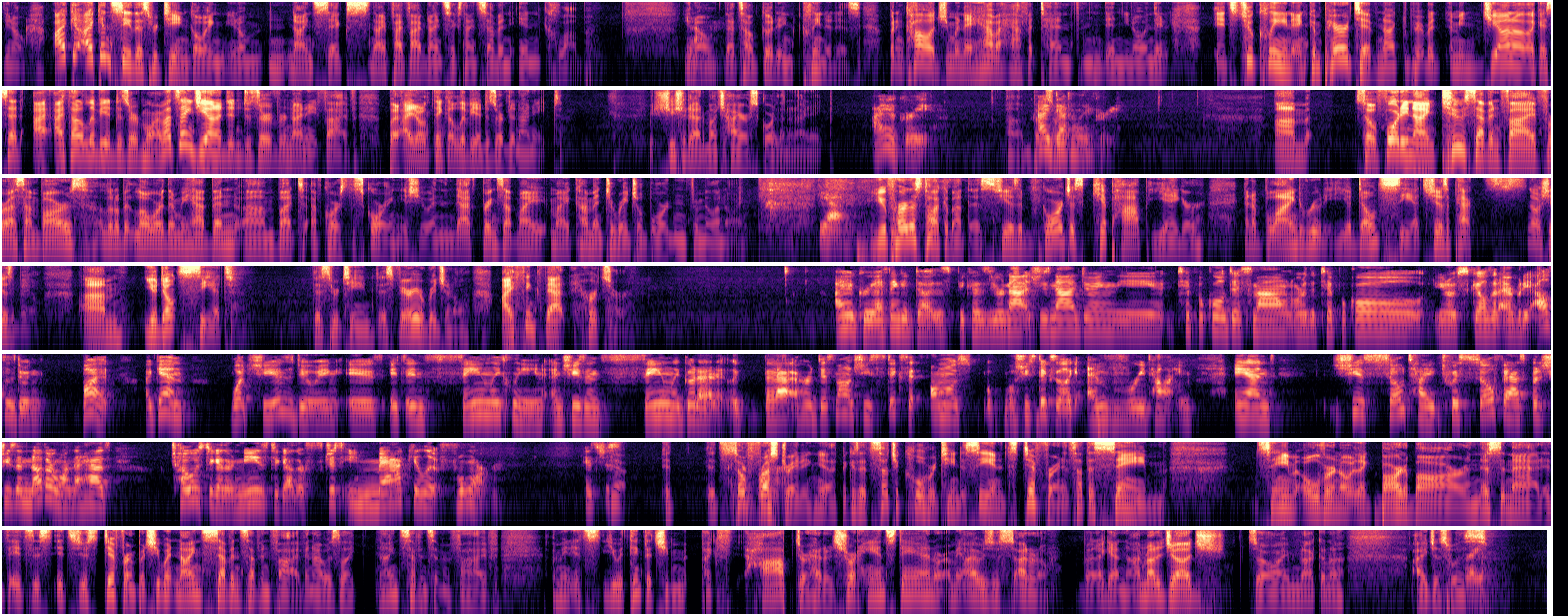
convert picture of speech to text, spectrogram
you know, I can I can see this routine going, you know, nine six, nine five five, nine six, nine seven in club. You yeah. know, that's how good and clean it is. But in college, when they have a half a tenth and, and you know, and they, it's too clean and comparative, not compare, but I mean, Gianna, like I said, I, I thought Olivia deserved more. I'm not saying Gianna didn't deserve her 985, but I don't think Olivia deserved a 98. She should have had a much higher score than a 98. I agree. Um, I so, definitely agree. Um, so 49.275 for us on bars, a little bit lower than we have been, um, but of course the scoring issue, and that brings up my my comment to Rachel Borden from Illinois. Yeah, you've heard us talk about this. She has a gorgeous Kip Hop Jaeger and a blind Rudy. You don't see it. She has a Pak. No, she has a bail. Um, you don't see it. This routine, this very original. I think that hurts her. I agree. I think it does because you're not she's not doing the typical dismount or the typical, you know, skills that everybody else is doing. But again, what she is doing is it's insanely clean and she's insanely good at it. Like that her dismount, she sticks it almost well, she sticks it like every time. And she is so tight, twists so fast, but she's another one that has toes together, knees together, just immaculate form. It's just yeah it's so frustrating, yeah, because it's such a cool routine to see, and it's different. It's not the same, same over and over, like bar to bar and this and that. It, it's just, it's just different. But she went nine seven seven five, and I was like nine seven seven five. I mean, it's you would think that she like hopped or had a short handstand, or I mean, I was just I don't know. But again, I'm not a judge, so I'm not gonna. I just was. Right.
